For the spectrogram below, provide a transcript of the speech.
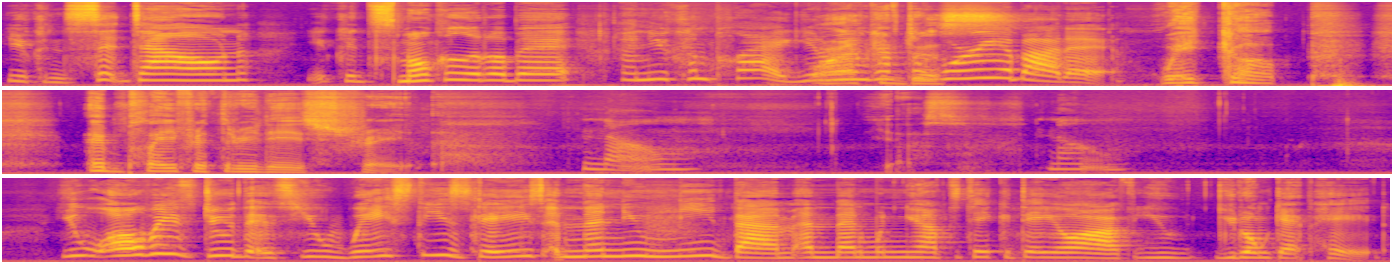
You can sit down. You could smoke a little bit, and you can play. You Or don't I even have to worry about it. wake up and play for three days straight. No, Yes. no. You always do this. You waste these days, and then you need them, and then when you have to take a day off, you you don't get paid.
